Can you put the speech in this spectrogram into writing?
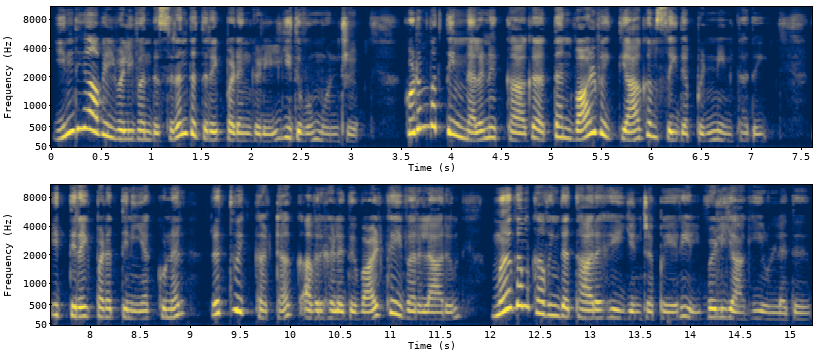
இந்தியாவில் வெளிவந்த சிறந்த திரைப்படங்களில் இதுவும் ஒன்று. குடும்பத்தின் நலனுக்காக தன் வாழ்வை தியாகம் செய்த பெண்ணின் கதை. இத்திரைப்படத்தின் இயக்குனர் ரித்விக் கட்டக் அவர்களது வாழ்க்கை வரலாறும் மேகம் கவிந்த தாரகை என்ற பெயரில் வெளியாகியுள்ளது.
